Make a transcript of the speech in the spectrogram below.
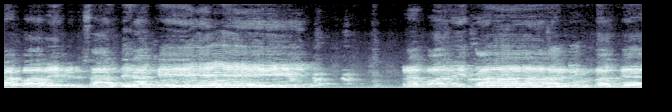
ਪ੍ਰਭ ਪਾਵੇ ਬਿਨ ਸਾਥ ਰੱਖੇ ਪ੍ਰਭ ਪਾਵੇ ਹਰ ਗੁਣ ਪਕੈ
